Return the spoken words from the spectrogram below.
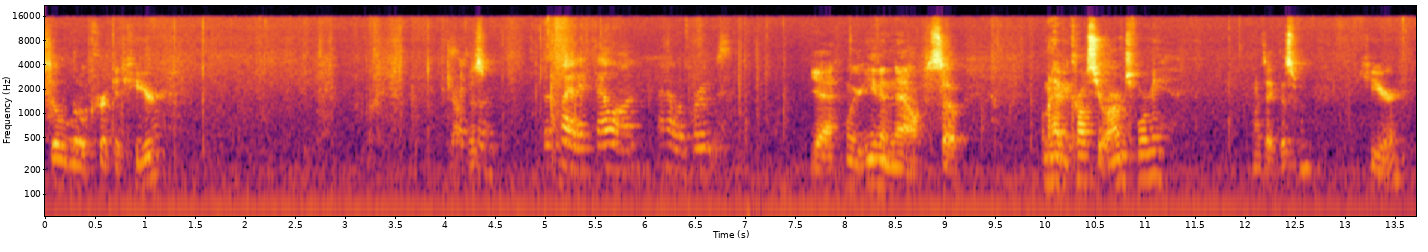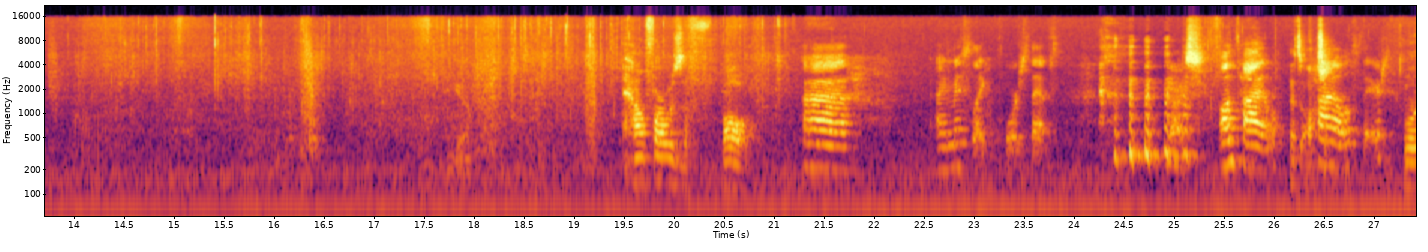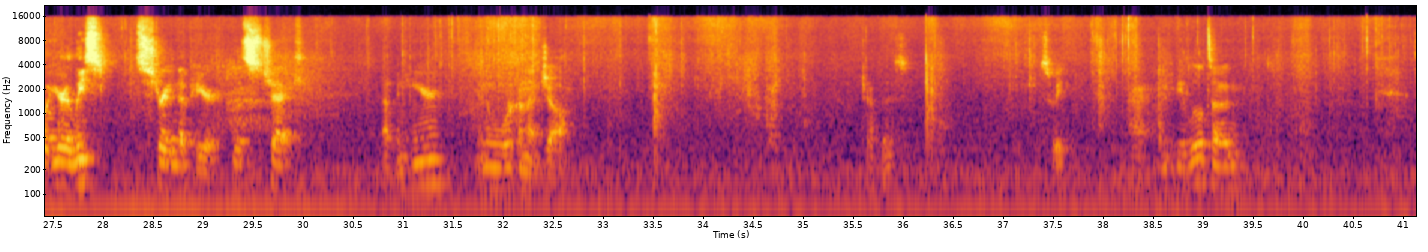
still a little crooked here. Drop this. That's why they fell on. I have a bruise. Yeah, we're even now. So I'm gonna have you cross your arms for me. I'm gonna take this one here. There you go. How far was the fall? Uh, I missed like four steps. Nice. on tile. That's awesome. Tile stairs. Well, you're at least straightened up here. Let's check up in here, and then we'll work on that jaw. Drop this. Sweet. All right, I'll give you a little tug.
